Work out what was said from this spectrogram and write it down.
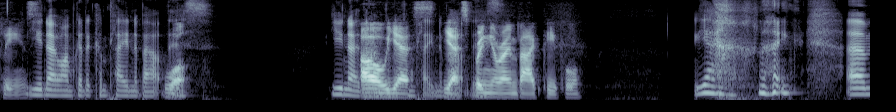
please. you know, I'm going to complain about What? this. You know. That I'm oh gonna yes, complain about yes. Bring this. your own bag, people. Yeah, like, um,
